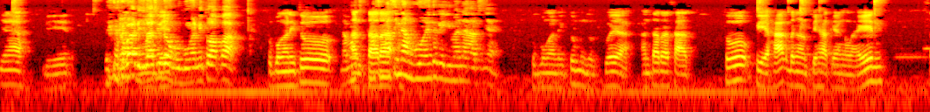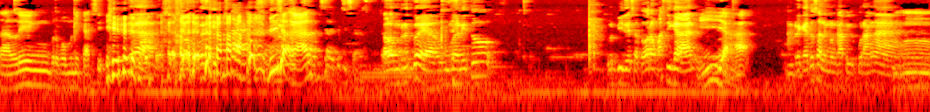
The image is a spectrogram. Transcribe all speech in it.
Ya, Bit. Coba dijelasin dong hubungan itu apa? Hubungan itu nah, antara masing-masing nah hubungan itu kayak gimana harusnya hubungan itu menurut gue ya antara satu pihak dengan pihak yang lain saling berkomunikasi. Ya, kalau gue sih- bisa kan? bisa itu bisa kalau menurut gue ya hubungan itu lebih dari satu orang pasti kan. Iya. Mereka itu saling melengkapi kekurangan. Hmm,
